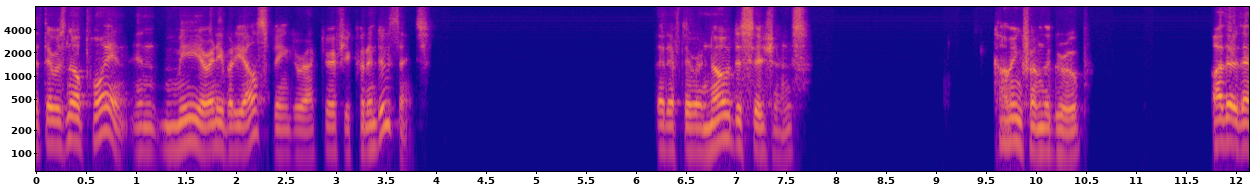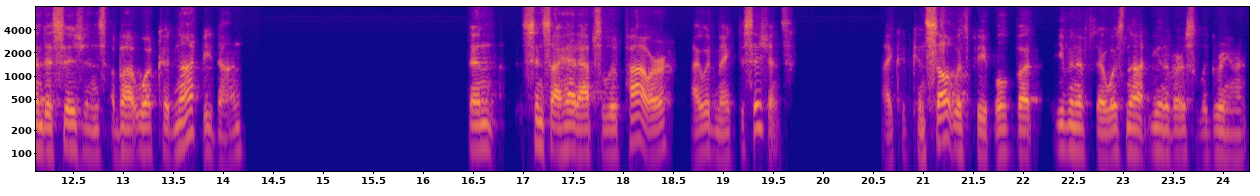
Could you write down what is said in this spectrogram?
that there was no point in me or anybody else being director if you couldn't do things. That if there were no decisions coming from the group, other than decisions about what could not be done, then since I had absolute power, I would make decisions. I could consult with people, but even if there was not universal agreement,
